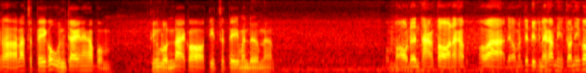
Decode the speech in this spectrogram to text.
ก็ราชสเตก็อุ่นใจนะครับผม ถึงหล่นได้ก็ติดสเตย์เหมือนเดิมนะครับ ผมออกเดินทางต่อนะครับ เพราะว่าเดี๋ยวมันจะดึกนะครับนี่ตอนนี้ก็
